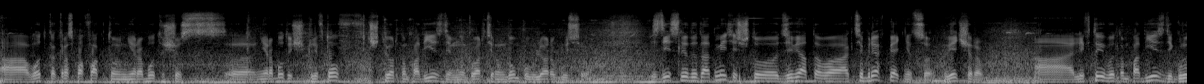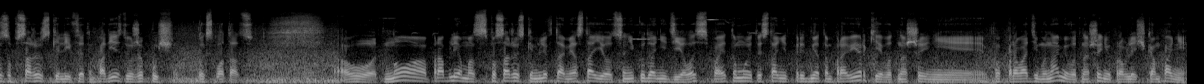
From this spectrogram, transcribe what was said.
А вот как раз по факту неработающих, э, неработающих лифтов в четвертом подъезде на квартирном доме по бульвару Гусева. Здесь следует отметить, что 9 октября в пятницу вечером а, лифты в этом подъезде, грузопассажирский лифт в этом подъезде уже пущен в эксплуатацию. Вот. Но проблема с пассажирскими лифтами остается, никуда не делась, поэтому это станет предметом проверки в отношении, проводимой нами в отношении управляющей компании.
